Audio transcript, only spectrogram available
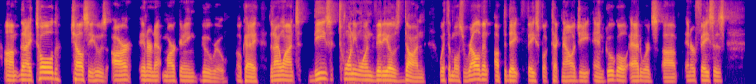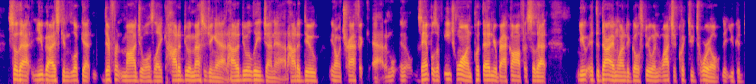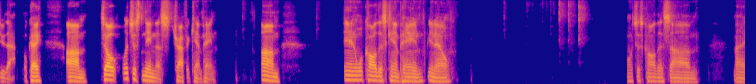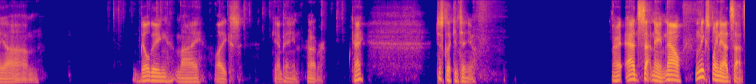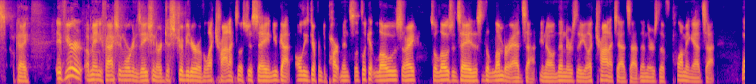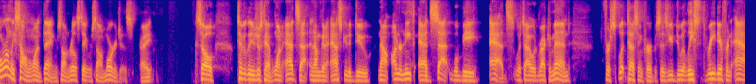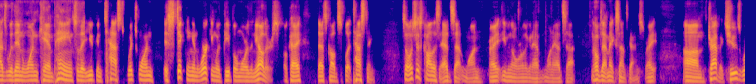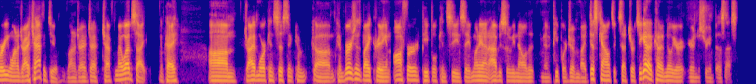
Um, that I told Chelsea, who's our internet marketing guru, okay, that I want these 21 videos done with the most relevant up to date Facebook technology and Google AdWords uh, interfaces so that you guys can look at different modules like how to do a messaging ad, how to do a lead gen ad, how to do you know a traffic ad and you know, examples of each one put that in your back office so that you at the dime wanted to go through and watch a quick tutorial that you could do that okay um, so let's just name this traffic campaign. Um, and we'll call this campaign, you know, let's just call this um, my um, building my likes campaign, whatever. Okay. Just click continue. All right, ad set name. Now, let me explain ad sets. Okay if you're a manufacturing organization or a distributor of electronics, let's just say, and you've got all these different departments, let's look at Lowe's, right? So Lowe's would say this is the lumber ad set, you know, then there's the electronics ad set, then there's the plumbing ad set. Well, we're only selling one thing. We're selling real estate, we're selling mortgages, right? So typically you're just gonna have one ad set, and I'm gonna ask you to do now underneath ad set will be ads, which I would recommend for split testing purposes, you do at least three different ads within one campaign so that you can test which one is sticking and working with people more than the others. Okay, that's called split testing. So let's just call this ad set one, right? Even though we're only going to have one ad set. I hope that makes sense, guys, right? Um, traffic, choose where you want to drive traffic to. You want to drive, drive traffic to my website, okay? Um, drive more consistent com- um, conversions by creating an offer people can see and save money on. Obviously, we know that people are driven by discounts, etc. So you got to kind of know your, your industry and business.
